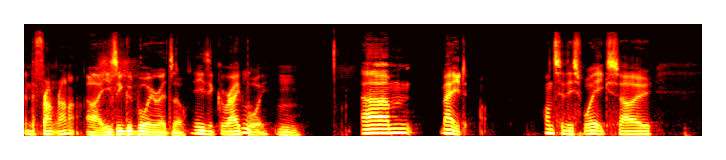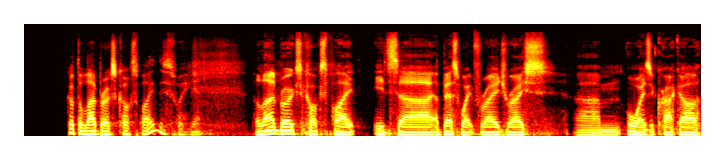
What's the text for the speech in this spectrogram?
in the front runner. Oh, he's a good boy, Redzo. He's a great boy. Um, mate, onto this week. So, got the Ladbrokes Cox Plate this weekend. The Ladbrokes Cox Plate. It's uh, a best weight for age race. Um, always a cracker.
